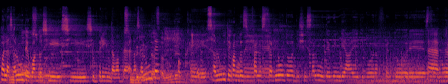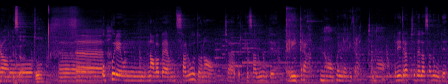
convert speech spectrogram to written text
poi la salute quando si, si- si brinda, vabbè, Si la brinda, salute. salute. Ok. E salute Quando come... si fa lo starnuto dici salute, quindi hai tipo raffreddore, starnuto. però- Esatto. eh, Oppure un... no vabbè, un saluto no, cioè perché salute. Ritratto, no, quello è ritratto, no. Ritratto della salute.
